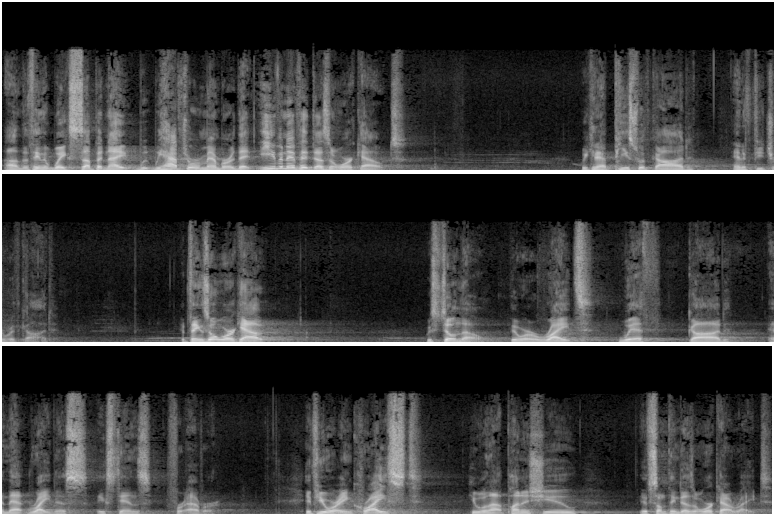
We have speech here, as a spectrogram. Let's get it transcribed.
uh, the thing that wakes us up at night, we, we have to remember that even if it doesn't work out, we can have peace with God and a future with God. If things don't work out, we still know that we're right with God, and that rightness extends forever. If you are in Christ, He will not punish you if something doesn't work out right.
